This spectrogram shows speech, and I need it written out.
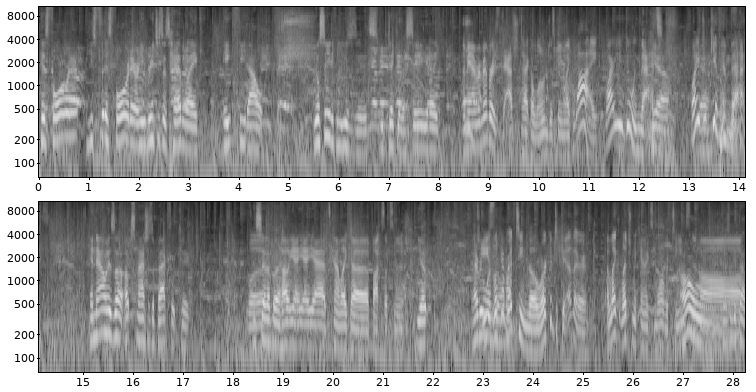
His forward air, he's his forward air, he reaches his head like eight feet out. You'll see it if he uses it. It's ridiculous. See, like, I mean, I remember his dash attack alone just being like, why? Why are you doing that? yeah. Why did Yeah. you give him that? And now his uh, up smash is a backflip kick. Instead of a- Oh, yeah, yeah, yeah. It's kind of like a Fox up smash. Yep. Everyone's Jeez, look at Red off- Team, though, working together. I like ledge mechanics more with teams. Oh, doesn't get that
